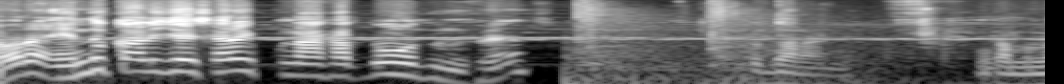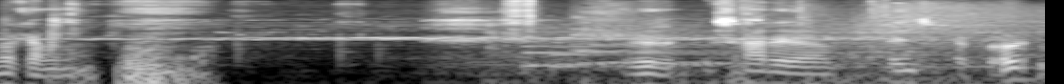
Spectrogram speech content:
ఎవరు ఎందుకు ఖాళీ చేశారో ఇప్పుడు నాకు అర్థమవుతుంది ఫ్రెండ్స్. చూద్దానండి ఇంకా ముందుకు సార్ ఫ్రెండ్స్ ఇక్కడ రోడ్డు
